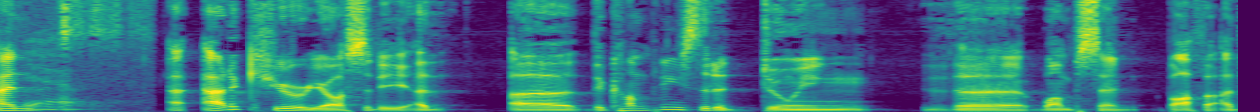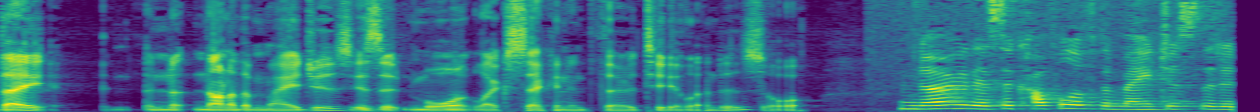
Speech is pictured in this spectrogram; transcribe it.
And yeah. Out of curiosity, are, uh, the companies that are doing the one percent buffer are they n- none of the majors? Is it more like second and third tier lenders, or No, there's a couple of the majors that are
